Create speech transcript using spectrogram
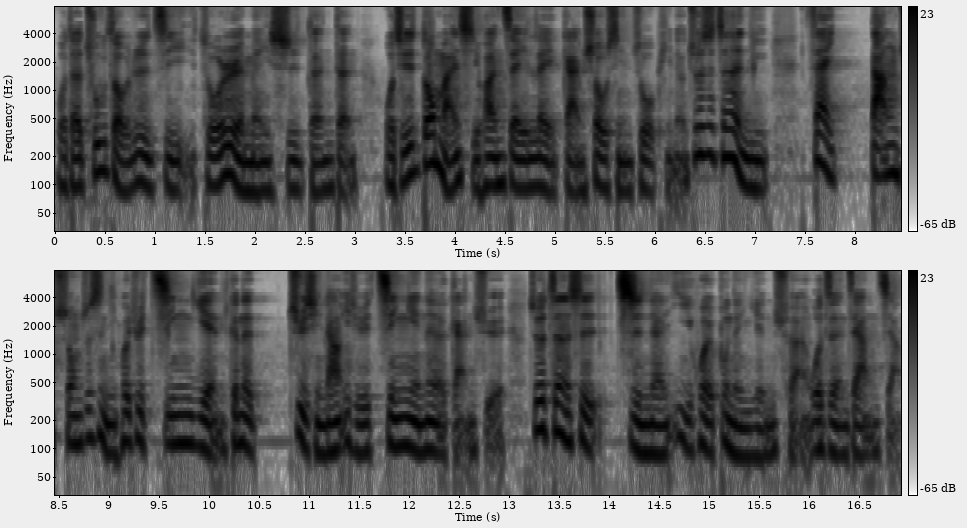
我的出走日记、昨日美食等等，我其实都蛮喜欢这一类感受型作品的。就是真的你在当中，就是你会去经验跟着。剧情当中一起去经验那个感觉，就是真的是只能意会不能言传，我只能这样讲。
